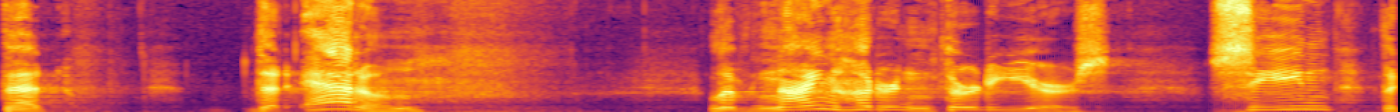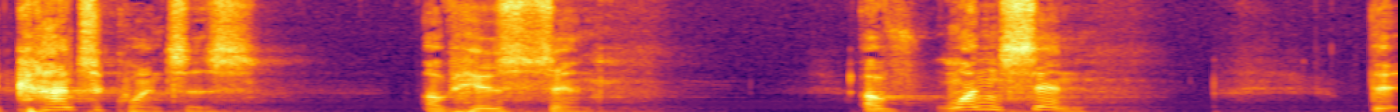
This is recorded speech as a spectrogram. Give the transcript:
That, that Adam lived 930 years seeing the consequences of his sin, of one sin. The,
